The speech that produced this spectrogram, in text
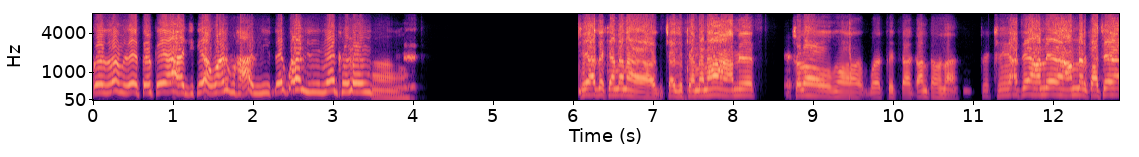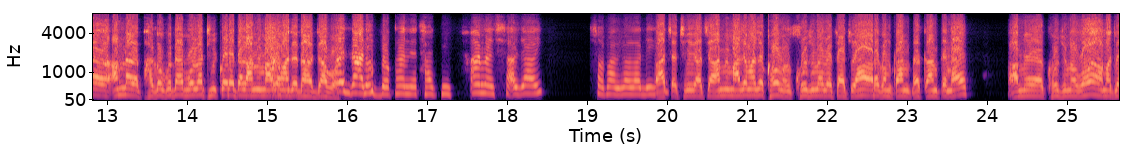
করলাম রে তোকে আজকে আমার ভার নিতে পারলি না হ্যাঁ। ঠিক আছে কেন না চাচি কেন না আমি চলো কানতে হবে না। ঠিক আছে আমি আপনার কাছে আপনার থাকো কোথায় বলো ঠিক করে তাহলে আমি মাঝে মাঝে যাব। গাড়ির দোকানে থাকি আমি সাজাই সকালবেলা আচ্ছা ঠিক আছে আমি মাঝে মাঝে খোঁজ নেব চাচ্ছি হ্যাঁ এরকম কান- কানতে নাই। আমি খোঁজ নেব আমাকে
